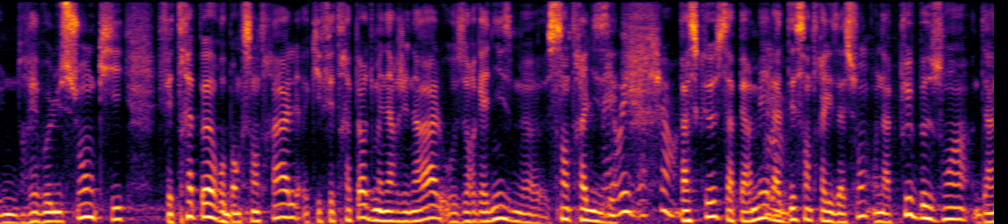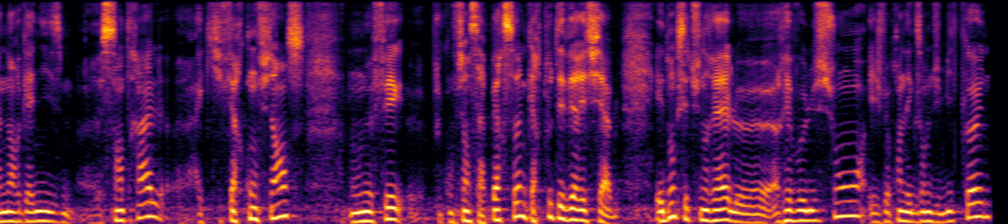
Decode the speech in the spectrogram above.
une révolution qui fait très peur aux banques centrales, qui fait très peur d'une manière générale aux organismes centralisés. Oui, bien sûr. Parce que ça permet la mmh. décentralisation. On n'a plus besoin d'un organisme central à qui faire confiance. On ne fait plus confiance à personne car tout est vérifiable. Et donc c'est une réelle euh, révolution, et je vais prendre l'exemple du Bitcoin,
